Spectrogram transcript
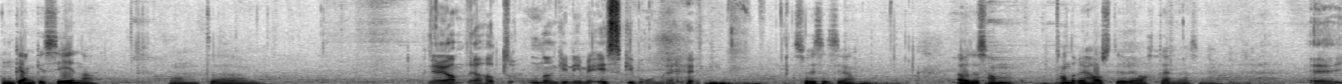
ungern gesehener. Und, ähm, ja, ja, er hat unangenehme Essgewohnheiten. So ist es, ja. Aber das haben andere Haustiere auch teilweise. Ja. Äh,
